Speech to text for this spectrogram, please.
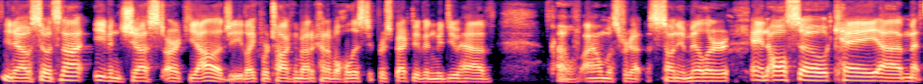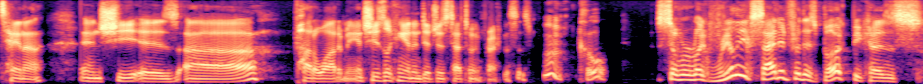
You know, so it's not even just archaeology. Like we're talking about a kind of a holistic perspective, and we do have oh, I almost forgot Sonia Miller and also Kay uh, Metena, and she is uh, Potawatomi, and she's looking at indigenous tattooing practices. Hmm, cool. So we're like really excited for this book because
